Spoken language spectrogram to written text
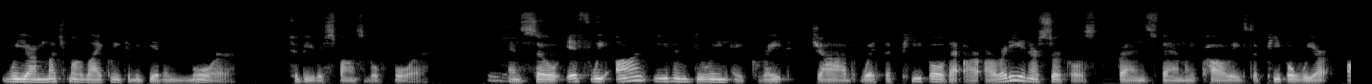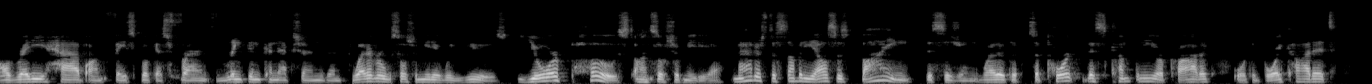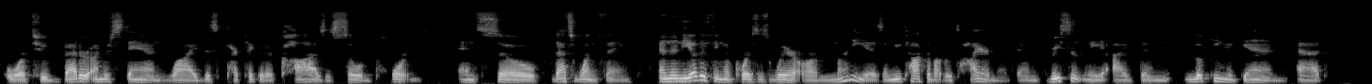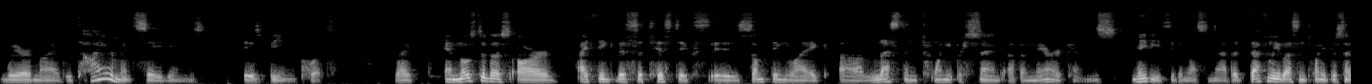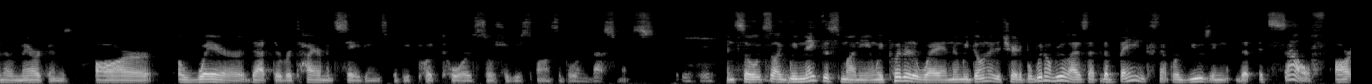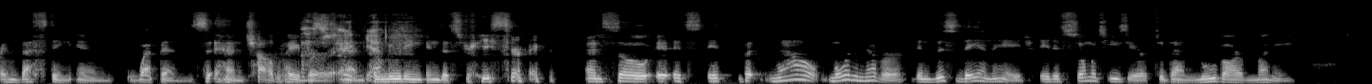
we are much more likely to be given more to be responsible for. Mm-hmm. And so if we aren't even doing a great job with the people that are already in our circles, friends, family, colleagues, the people we are already have on Facebook as friends, LinkedIn connections, and whatever social media we use. Your post on social media matters to somebody else's buying decision, whether to support this company or product or to boycott it or to better understand why this particular cause is so important. And so that's one thing. And then the other thing, of course, is where our money is. And you talked about retirement. And recently I've been looking again at where my retirement savings is being put, right? And most of us are, I think the statistics is something like uh, less than 20% of Americans, maybe it's even less than that, but definitely less than 20% of Americans are aware that their retirement savings could be put towards socially responsible investments. Mm-hmm. And so it's like we make this money and we put it away and then we donate to charity, but we don't realize that the banks that we're using that itself are investing in weapons and child labor right, and yeah. polluting industries. Right? And so it, it's it, but now more than ever in this day and age, it is so much easier to then move our money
